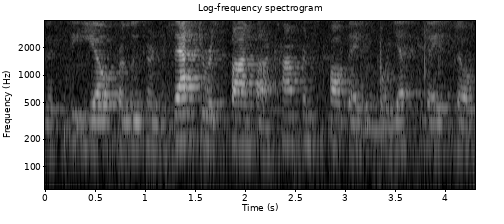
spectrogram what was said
the CEO for Lutheran Disaster Response on a conference call day before yesterday, so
